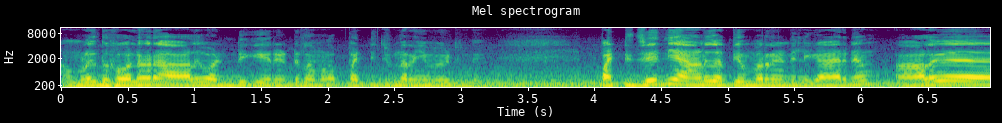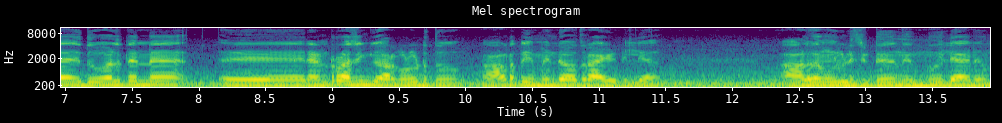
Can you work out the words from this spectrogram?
നമ്മൾ ഇതുപോലെ ഒരാൾ വണ്ടി കയറിയിട്ട് നമ്മളെ പറ്റിച്ചുകൊണ്ട് ഇറങ്ങി പോയിട്ടുണ്ട്. പറ്റിച്ചു തന്നെയാണ് സത്യം പറഞ്ഞിട്ടില്ല കാരണം ആൾ ഇതുപോലെ തന്നെ രണ്ടു പ്രാവശ്യം ക്യു ആർ കോഡ് കൊടുത്തു. ആളുടെ പേയ്മെന്റ് മാത്രം ആയിട്ടില്ല. ആൾ നമ്മൾ വിളിച്ചിട്ട് നിന്നുമില്ലാനും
